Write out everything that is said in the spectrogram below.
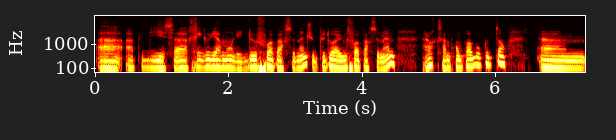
à, publier ça régulièrement les deux fois par semaine. Je suis plutôt à une fois par semaine alors que ça me prend pas beaucoup de temps. Euh,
